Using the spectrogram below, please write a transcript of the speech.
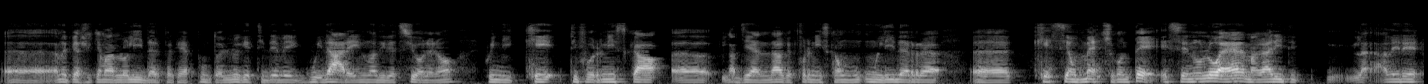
eh, a me piace chiamarlo leader perché appunto è lui che ti deve guidare in una direzione, no? Quindi che ti fornisca eh, l'azienda, che fornisca un, un leader eh, che sia un match con te. E se non lo è magari ti, la, avere,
